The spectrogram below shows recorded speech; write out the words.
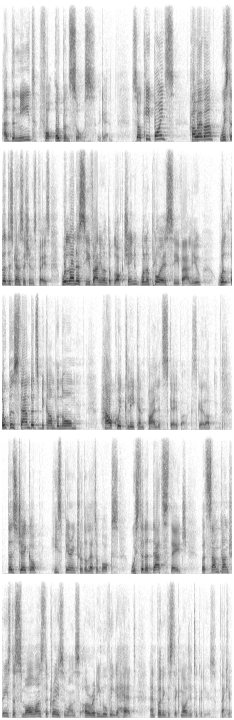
at the need for open source again. So key points, however, we're still at this transition phase. Will learners see value in the blockchain? Will employers see value? Will open standards become the norm? How quickly can pilots scale up? Scale up? Jacob he's peering through the letterbox. We're still at that stage, but some countries, the small ones, the crazy ones, are already moving ahead and putting this technology to good use. Thank you.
